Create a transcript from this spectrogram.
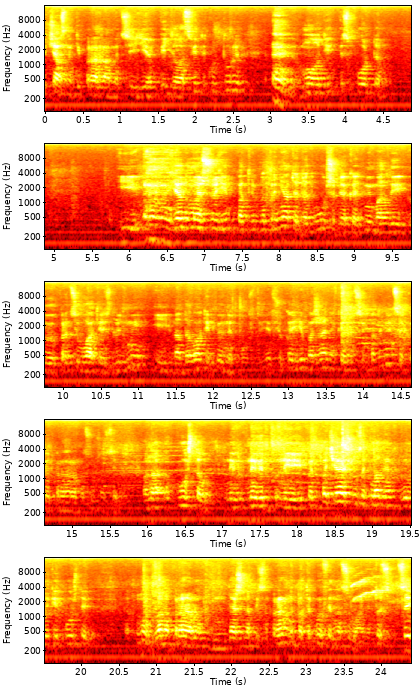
учасники програми ці є відділ освіти культури, молоді і спорту. І я думаю, що їм потрібно прийняти для того, щоб ми могли е, працювати з людьми і надавати певні послуги. Якщо є бажання, кажуть, всім подивитися, програма сущності, вона коштів не передбачає, що закладені великі кошти. Ну, вона програма, навіть написано програма по такое фінансування. Тобто це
